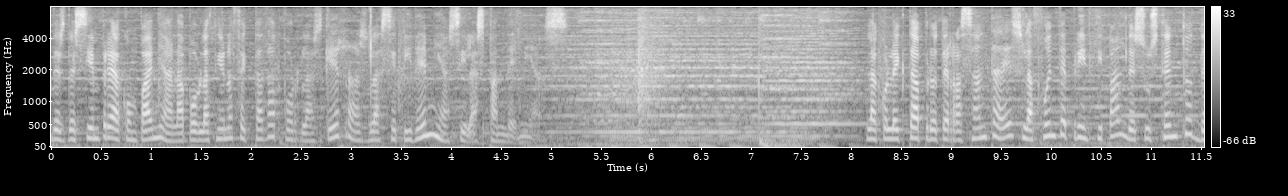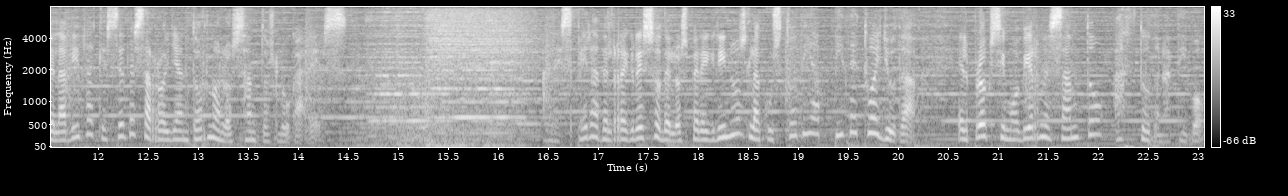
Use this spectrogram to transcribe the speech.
Desde siempre acompaña a la población afectada por las guerras, las epidemias y las pandemias. La colecta Pro Terra Santa es la fuente principal de sustento de la vida que se desarrolla en torno a los santos lugares. A la espera del regreso de los peregrinos, la custodia pide tu ayuda. El próximo Viernes Santo, haz tu donativo.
